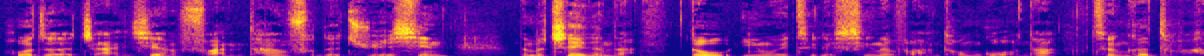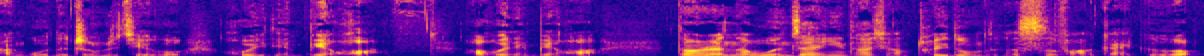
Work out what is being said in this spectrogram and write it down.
或者展现反贪腐的决心，那么这个呢，都因为这个新的法案通过，那整个韩国的政治结构会有点变化啊，会有点变化。当然呢，文在寅他想推动这个司法改革。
